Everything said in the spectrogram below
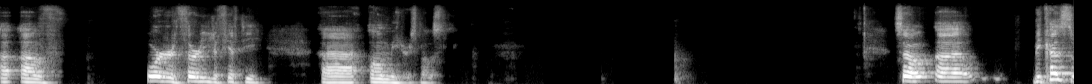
of order 30 to 50 uh, ohm meters mostly. So uh, because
